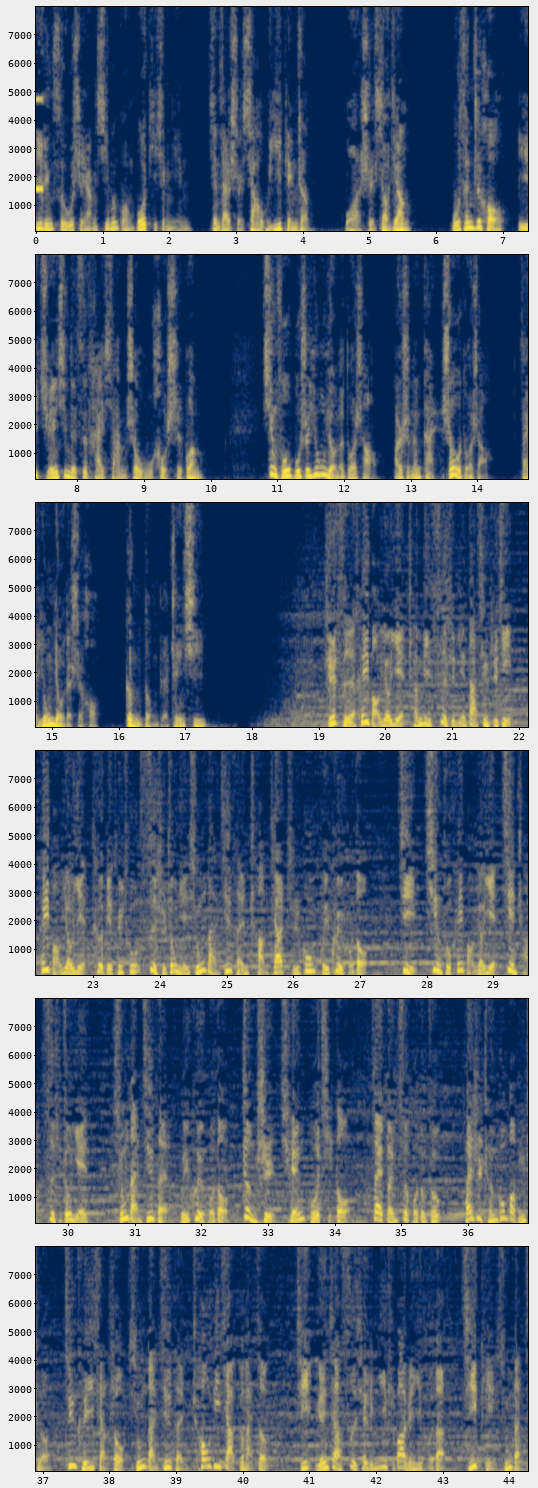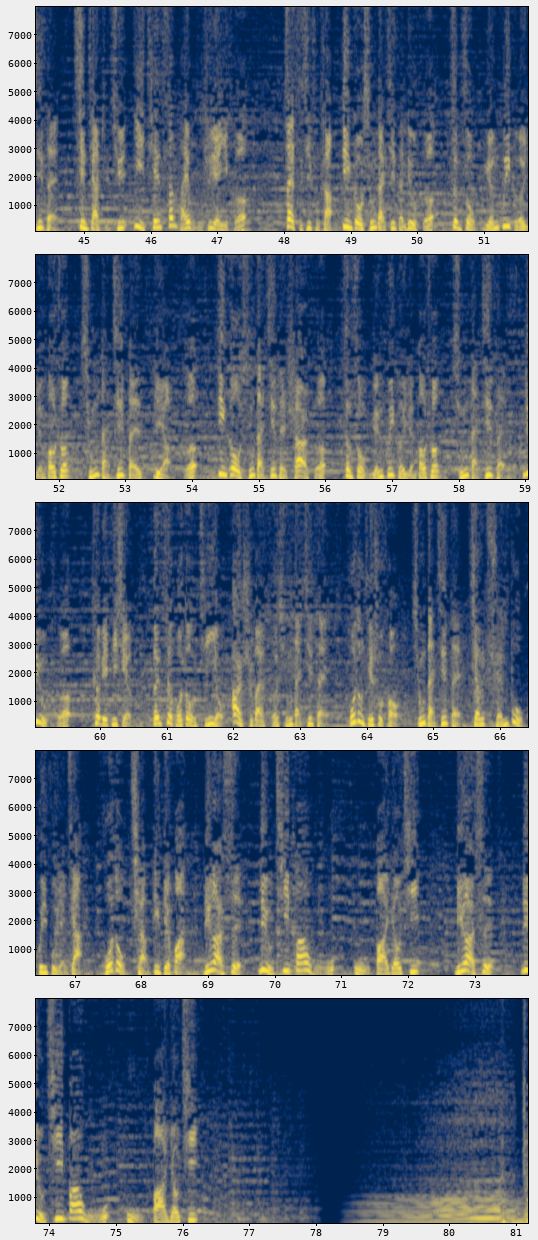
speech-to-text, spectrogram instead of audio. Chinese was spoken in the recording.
一零四五沈阳新闻广播提醒您，现在是下午一点整，我是笑江。午餐之后，以全新的姿态享受午后时光。幸福不是拥有了多少，而是能感受多少。在拥有的时候，更懂得珍惜。值此黑宝药业成立四十年大庆之际，黑宝药业特别推出四十周年熊胆金粉厂家职工回馈活动。即庆祝黑宝药业建厂四十周年，熊胆金粉回馈活动正式全国启动。在本次活动中，凡是成功报名者均可以享受熊胆金粉超低价格买赠，即原价四千零一十八元一盒的极品熊胆金粉，现价只需一千三百五十元一盒。在此基础上，订购熊胆金粉六盒，赠送原规格原包装熊胆金粉两盒；订购熊胆金粉十二盒。赠送原规格原包装熊胆金粉六盒。特别提醒：本次活动仅有二十万盒熊胆金粉，活动结束后，熊胆金粉将全部恢复原价。活动抢订电话：零二四六七八五五八幺七，零二四六七八五五八幺七。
